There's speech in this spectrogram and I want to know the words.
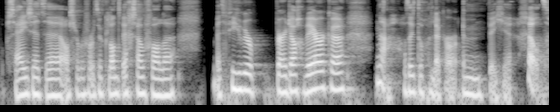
opzij zetten als er bijvoorbeeld een klant weg zou vallen. Met vier uur per dag werken. Nou, had ik toch lekker een beetje geld.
